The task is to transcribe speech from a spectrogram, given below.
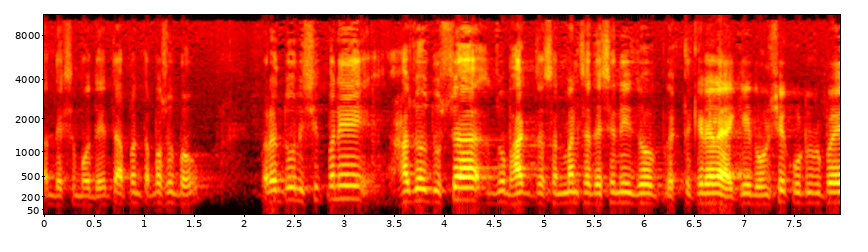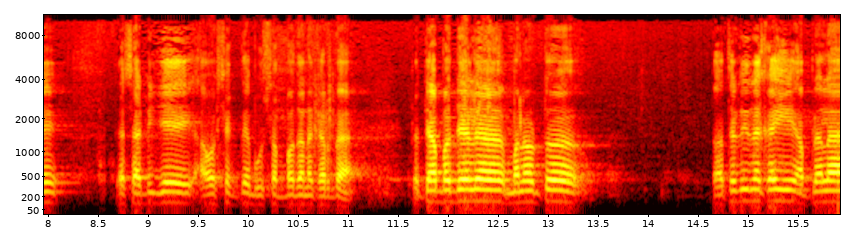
अध्यक्ष महोदय तर आपण तपासून पाहू. परंतु निश्चितपणे हा जो दुसरा जो भाग सन्मान सदस्यांनी जो व्यक्त केलेला आहे की दोनशे कोटी रुपये त्यासाठी जे आवश्यक ते भूसंपादनाकरता तर त्याबद्दल मला वाटतं तातडीनं काही आपल्याला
